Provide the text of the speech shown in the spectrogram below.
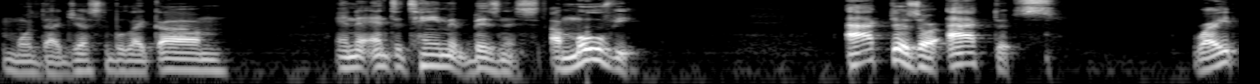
more digestible. Like um, in the entertainment business, a movie. Actors are actors, right?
